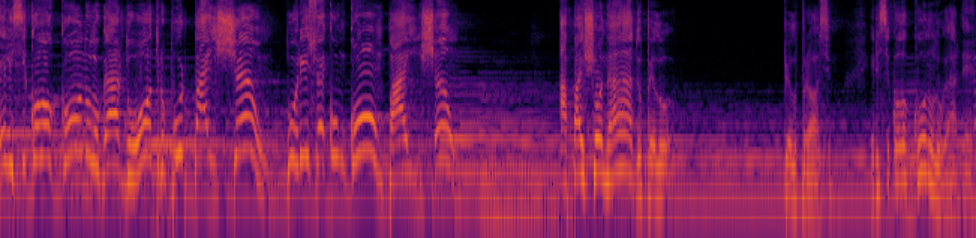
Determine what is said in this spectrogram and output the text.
Ele se colocou no lugar do outro por paixão, por isso é com compaixão apaixonado pelo, pelo próximo. Ele se colocou no lugar dele.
